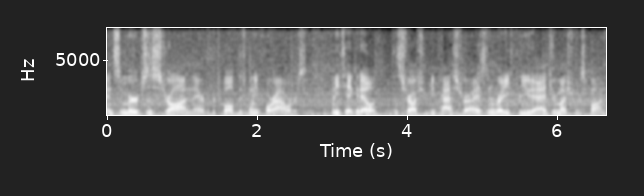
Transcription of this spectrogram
and submerge the straw in there for 12 to 24 hours. When you take it out, the straw should be pasteurized and ready for you to add your mushroom spawn.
